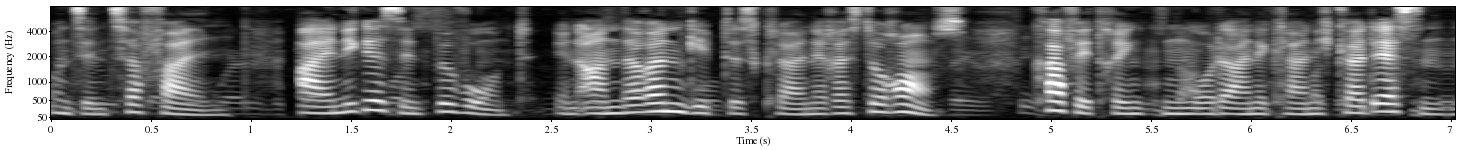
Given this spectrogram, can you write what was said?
und sind zerfallen. Einige sind bewohnt, in anderen gibt es kleine Restaurants, Kaffee trinken oder eine Kleinigkeit essen.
